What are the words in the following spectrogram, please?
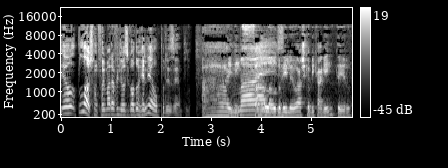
eu, lógico, não foi maravilhoso igual do Rei Leão, por exemplo. Ai, nem mas... fala. O do Rei Leão eu acho que eu me caguei inteiro.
